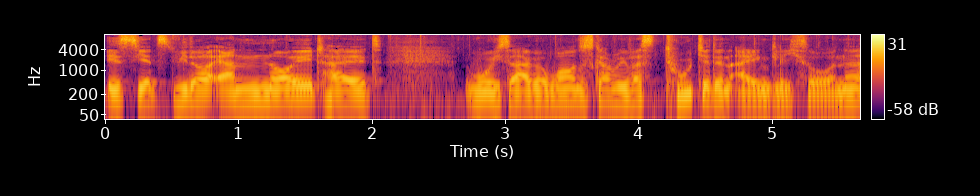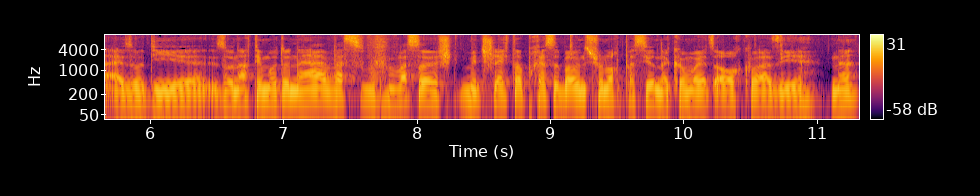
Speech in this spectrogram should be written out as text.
ist jetzt wieder erneut halt wo ich sage, wow, Discovery, was tut ihr denn eigentlich so? Ne? Also die, so nach dem Motto, naja, was, was soll mit schlechter Presse bei uns schon noch passieren? Da können wir jetzt auch quasi, ne?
